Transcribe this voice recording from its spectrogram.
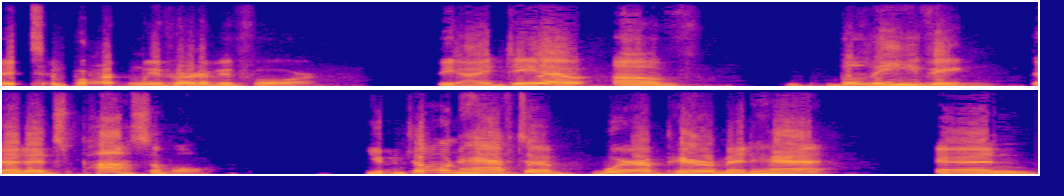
It's important. We've heard it before. The idea of believing that it's possible. You don't have to wear a pyramid hat and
